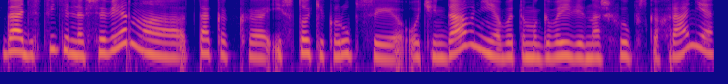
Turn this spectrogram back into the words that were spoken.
Да, действительно, все верно, так как э, истоки коррупции очень давние, об этом мы говорили в наших выпусках ранее,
